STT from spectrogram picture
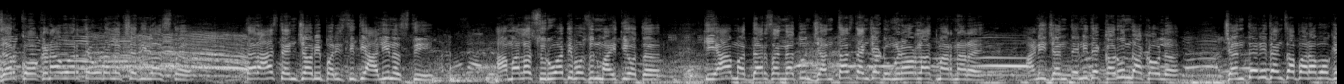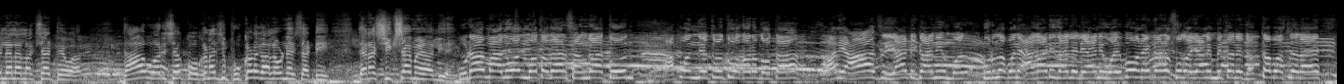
जर कोकणावर तेवढं लक्ष दिलं असतं तर आज त्यांच्यावर ही परिस्थिती आली नसती. आम्हाला सुरुवातीपासून माहिती होतं की या मतदारसंघातून जनताच त्यांच्या डोंगरावर लात मारणार आहे. आणि जनतेने ते करून दाखवलं. जनतेने त्यांचा पराभव केलेला लक्षात ठेवा. दहा वर्ष कोकणाची फुकट घालवण्यासाठी त्यांना शिक्षा मिळाली आहे. कुडाळ मालवण मतदारसंघातून आपण नेतृत्व करत होता आणि आज या ठिकाणी म- पूर्णपणे आघाडी झालेली आहे आणि वैभव नाईकांना सुद्धा या निमित्ताने धक्का बसलेला आहे.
